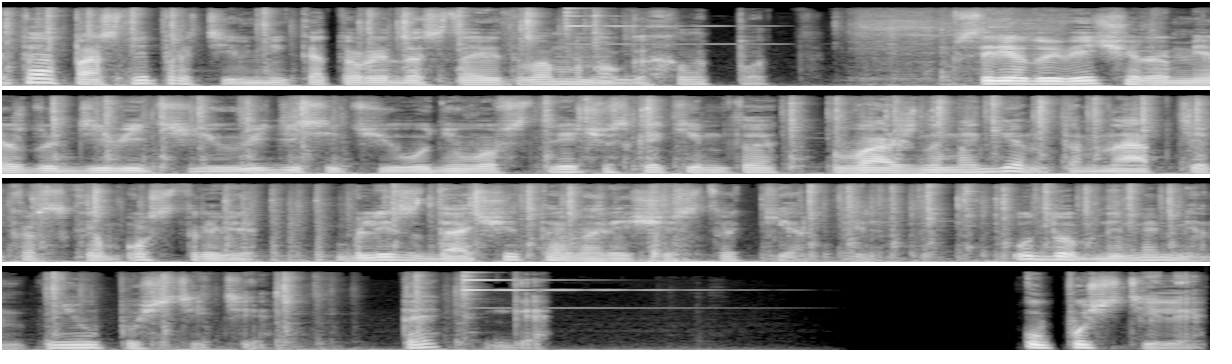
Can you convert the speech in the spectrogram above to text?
Это опасный противник, который доставит вам много хлопот. В среду вечером между девятью и десятью у него встреча с каким-то важным агентом на Аптекарском острове, близ дачи товарищества Керпель. Удобный момент, не упустите. Т.Г. Упустили.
